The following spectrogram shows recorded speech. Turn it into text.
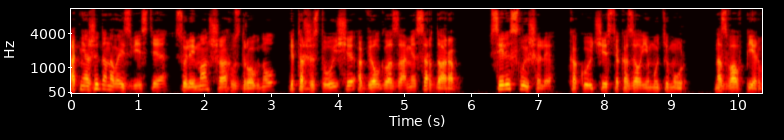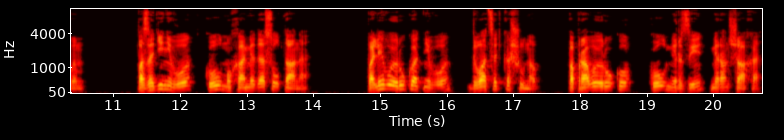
От неожиданного известия Сулейман Шах вздрогнул и торжествующе обвел глазами Сардаров. Все ли слышали, какую честь оказал ему Тимур, назвав первым? Позади него кул Мухаммеда Султана. По левую руку от него 20 кашунов, по правую руку кул Мирзы Мираншаха.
